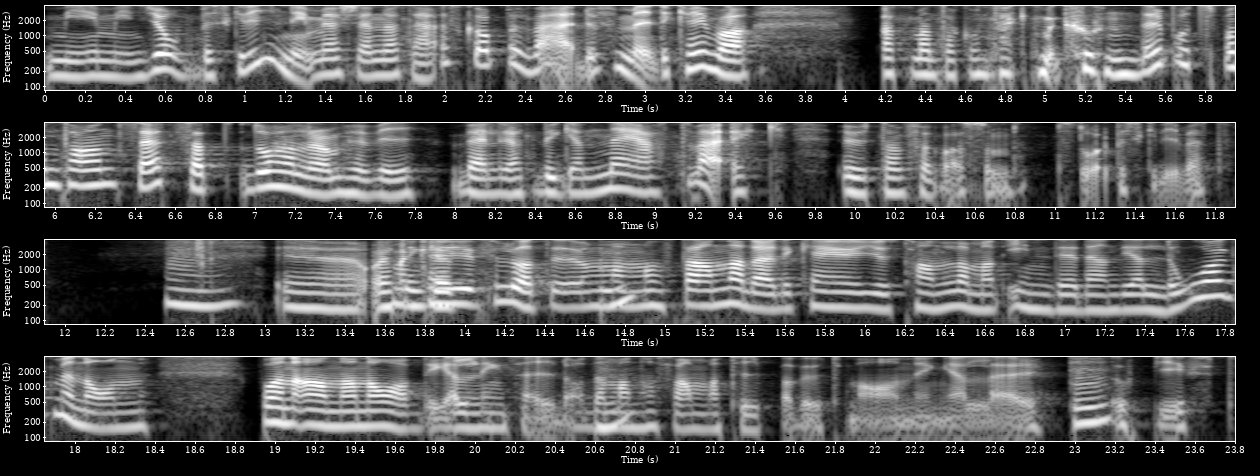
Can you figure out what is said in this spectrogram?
med i min jobbeskrivning, men jag känner att det här skapar värde för mig. Det kan ju vara att man tar kontakt med kunder på ett spontant sätt, så att då handlar det om hur vi väljer att bygga nätverk utanför vad som står beskrivet. Mm. Eh, och jag man kan ju, att, förlåt, om mm. man stannar där, det kan ju just handla om att inleda en dialog med någon på en annan avdelning, säg då, där mm. man har samma typ av utmaning eller mm. uppgift.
